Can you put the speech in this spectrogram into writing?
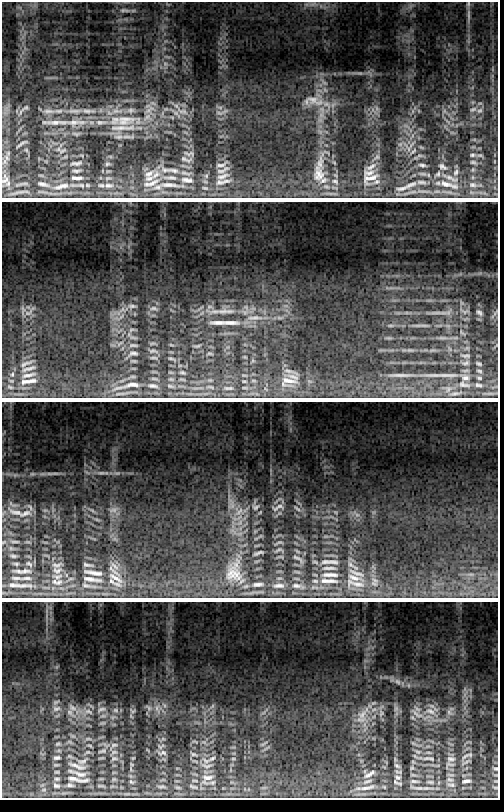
కనీసం ఏనాడు కూడా నీకు గౌరవం లేకుండా ఆయన పేరును కూడా ఉచ్చరించకుండా నేనే చేశాను నేనే చేశానని చెప్తా ఉన్నారు. ఇందాక మీడియా వారు మీరు అడుగుతా ఉన్నారు ఆయనే చేశారు కదా అంటా ఉన్నారు. నిజంగా ఆయనే కానీ మంచి చేసి ఉంటే రాజమండ్రికి ఈరోజు డెబ్బై వేల మెజార్టీతో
